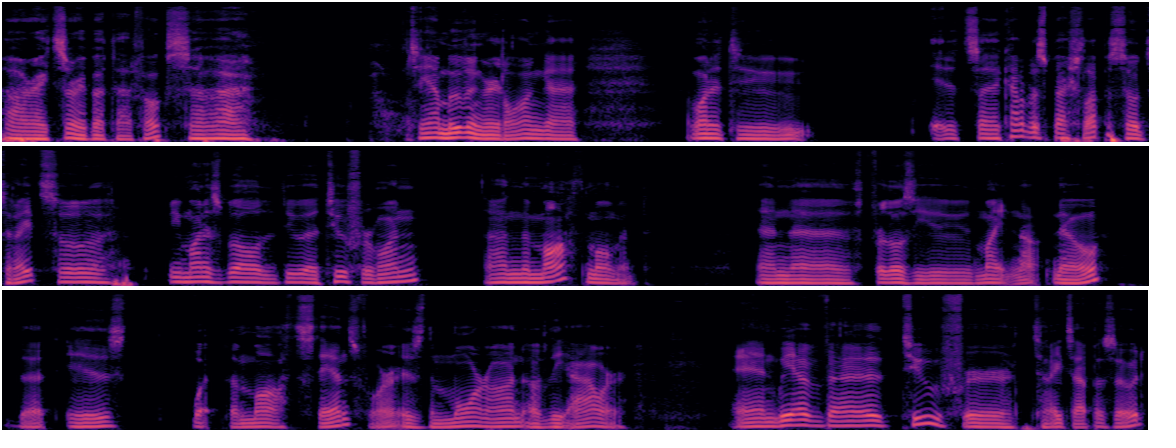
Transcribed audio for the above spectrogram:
All right, sorry about that, folks. So, uh, so yeah, moving right along. Uh, I wanted to. It's a, kind of a special episode tonight, so you might as well do a two for one on the moth moment. And uh, for those of you might not know, that is what the moth stands for is the moron of the hour. And we have uh, two for tonight's episode.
